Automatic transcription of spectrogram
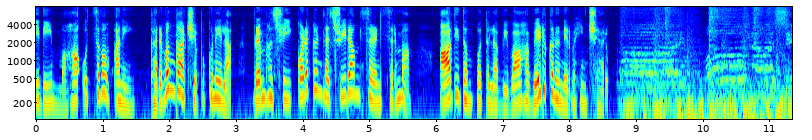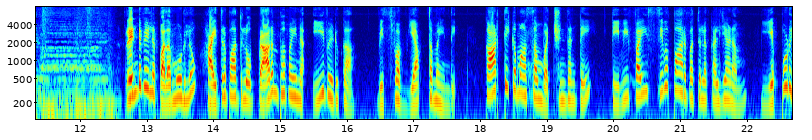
ఇది మహా ఉత్సవం అని గర్వంగా చెప్పుకునేలా బ్రహ్మశ్రీ కొడకండ్ల శ్రీరామ్ శరణ్ శర్మ ఆది దంపతుల వివాహ వేడుకను నిర్వహించారు. రెండు వేల పదమూడులో హైదరాబాదులో ప్రారంభమైన ఈ వేడుక విశ్వవ్యాప్తమైంది. కార్తీక మాసం వచ్చిందంటే టీవీ ఫైవ్ శివపార్వతుల కళ్యాణం ఎప్పుడు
